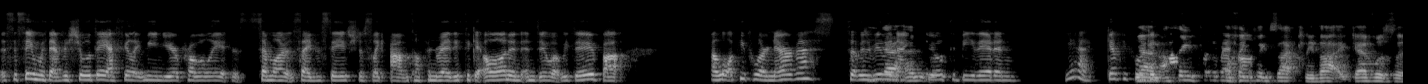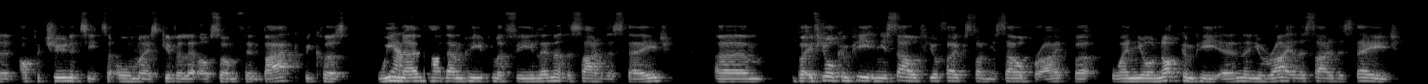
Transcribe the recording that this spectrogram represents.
it's the same with every show day. I feel like me and you are probably similar outside the side of the stage, just like amped up and ready to get on and, and do what we do. But a lot of people are nervous. So it was really yeah, nice to be able to be there and yeah, give people. Yeah, I think I think exactly that. It gave us an opportunity to almost give a little something back because we yeah. know how them people are feeling at the side of the stage. Um, but if you're competing yourself, you're focused on yourself, right? But when you're not competing and you're right at the side of the stage,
